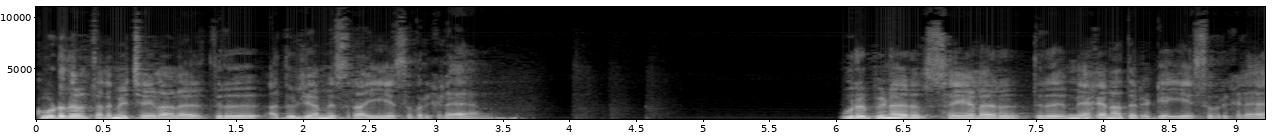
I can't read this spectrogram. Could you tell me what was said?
கூடுதல் தலைமைச் செயலாளர் திரு அதுல்யா மிஸ்ரா ஐஏஎஸ் அவர்களே உறுப்பினர் செயலர் திரு மேகநாத ரெட்டி ஐஏஎஸ் அவர்களே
